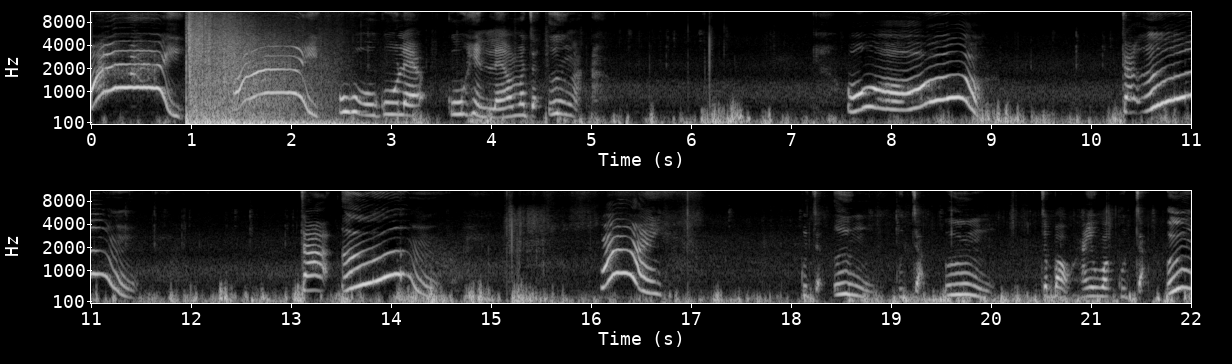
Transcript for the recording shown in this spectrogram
ว้าย ว้าย โอ้โหกูแล้ว กูเห็นแล้วมันจะอึ้งอะ โอ้โหจะอึ้ง จะอึ้งว้ายกูจะอึ้ง กูจะอึ้ง จะบอกให้ว่ากูจะอึ้ง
